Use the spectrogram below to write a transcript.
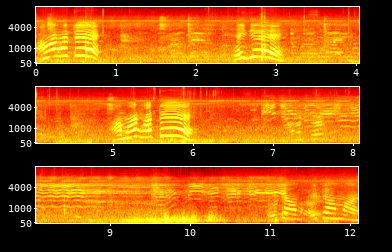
আমার হাতে। এই যে। আমার হাতে। এটা এটা আমার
